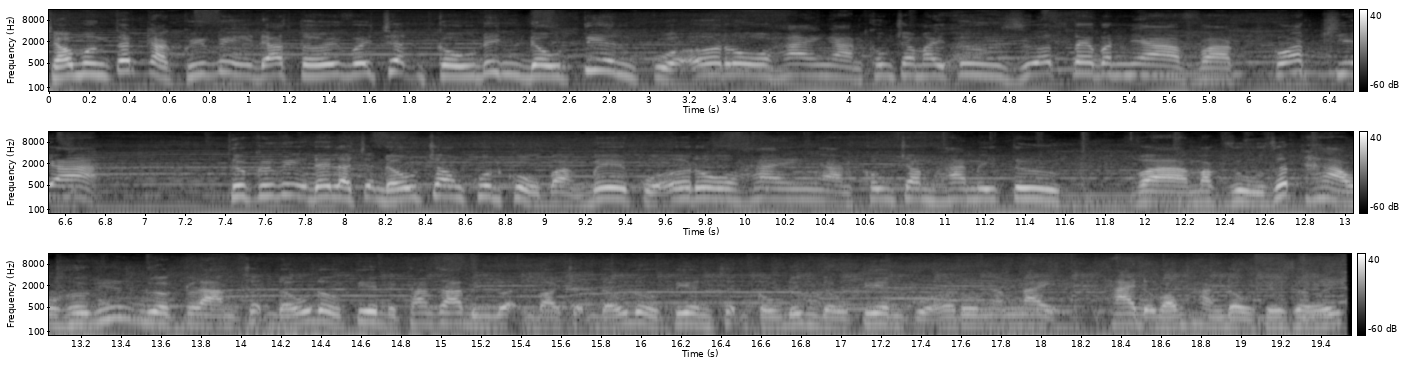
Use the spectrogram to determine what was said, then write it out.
Chào mừng tất cả quý vị đã tới với trận cầu đinh đầu tiên của Euro 2024 giữa Tây Ban Nha và Croatia. Thưa quý vị, đây là trận đấu trong khuôn khổ bảng B của Euro 2024 và mặc dù rất hào hứng được làm trận đấu đầu tiên được tham gia bình luận vào trận đấu đầu tiên, trận cầu đinh đầu tiên của Euro năm nay, hai đội bóng hàng đầu thế giới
